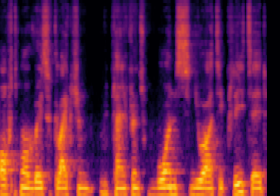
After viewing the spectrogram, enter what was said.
optimal rate of glycogen replenishment once you are depleted,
